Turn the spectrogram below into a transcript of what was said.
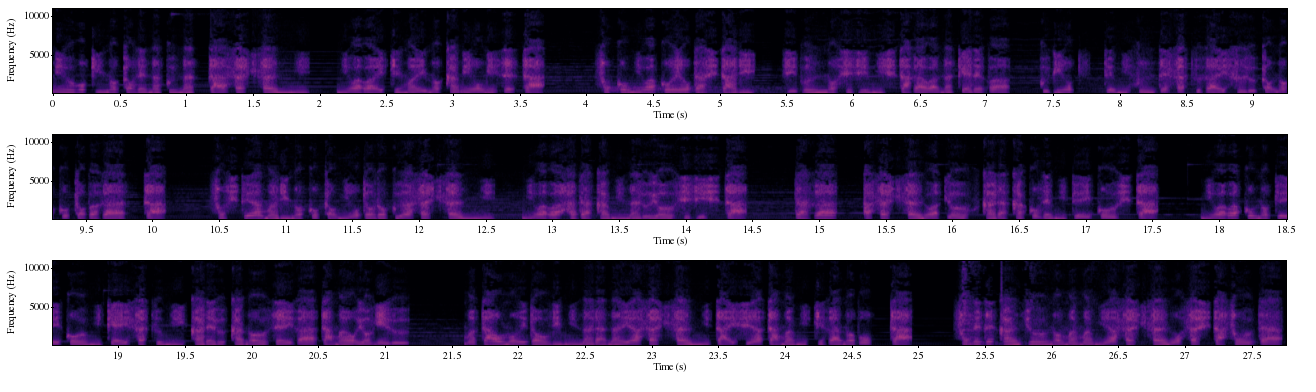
身動きの取れなくなった朝日さんに、庭は一枚の紙を見せた。そこには声を出したり、自分の指示に従わなければ、首を切って2分で殺害するとの言葉があった。そしてあまりのことに驚く朝日さんに、庭は裸になるよう指示した。だが、朝日さんは恐怖からかこれに抵抗した。庭はこの抵抗に警察に行かれる可能性が頭をよぎる。また思い通りにならない朝日さんに対し頭に血が昇った。それで感情のままに朝日さんを刺したそうだ。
